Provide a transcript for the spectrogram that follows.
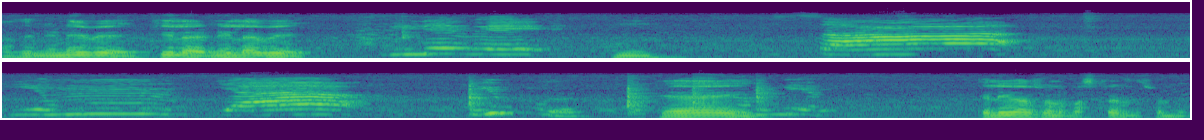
அது நினைவே கீழே நிலவே. ம். ஏய். தெளிவாக சொல்லு ஃபஸ்ட்டில் இருந்து சொல்லு.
